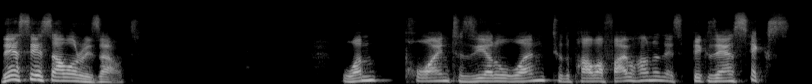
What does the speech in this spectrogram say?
This is our result. 1.01 to the power 500 is bigger than six.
